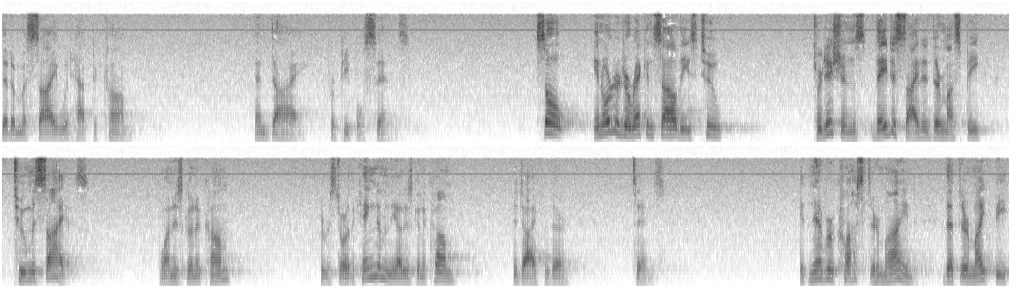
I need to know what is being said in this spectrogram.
that a Messiah would have to come and die for people's sins. So, in order to reconcile these two traditions, they decided there must be two Messiahs. One is going to come to restore the kingdom, and the other is going to come to die for their sins. It never crossed their mind that there might be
